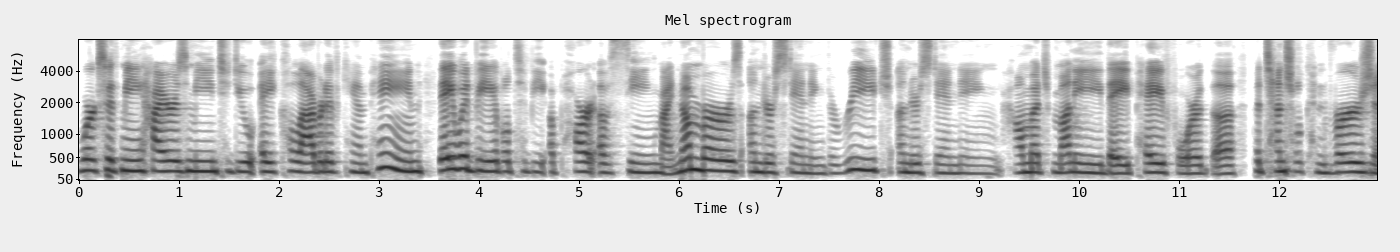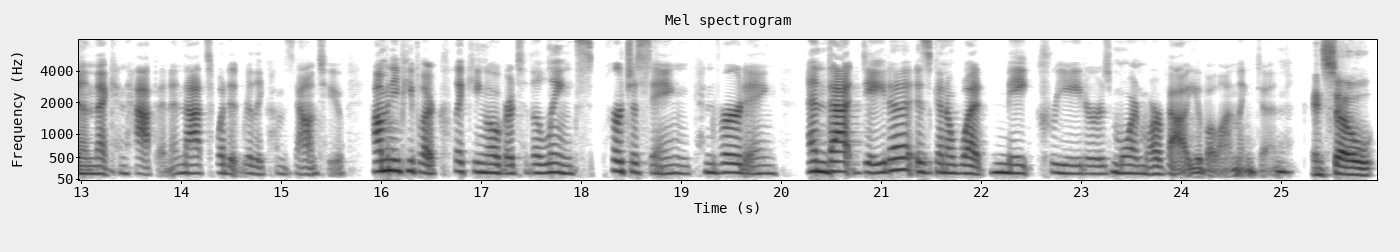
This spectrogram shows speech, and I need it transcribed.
works with me, hires me to do a collaborative campaign, they would be able to be a part of seeing my numbers, understanding the reach, understanding how much money they pay for the potential conversion that can happen. And that's what it really comes down to. How many people are clicking over to the links, purchasing, converting? And that data is going to what make creators more and more valuable on LinkedIn. And so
